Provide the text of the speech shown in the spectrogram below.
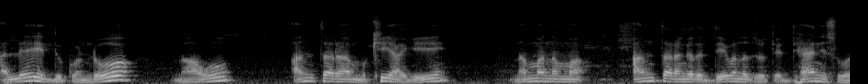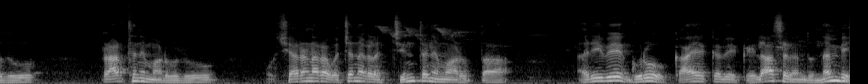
ಅಲ್ಲೇ ಇದ್ದುಕೊಂಡು ನಾವು ಅಂತರಮುಖಿಯಾಗಿ ನಮ್ಮ ನಮ್ಮ ಅಂತರಂಗದ ದೇವನ ಜೊತೆ ಧ್ಯಾನಿಸುವುದು, ಪ್ರಾರ್ಥನೆ ಮಾಡುವುದು, ಶರಣರ ವಚನಗಳ ಚಿಂತನೆ ಮಾಡುತ್ತಾ ಅರಿವೇ ಗುರು, ಕಾಯಕವೇ ಕೈಲಾಸವೆಂದು ನಂಬಿ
